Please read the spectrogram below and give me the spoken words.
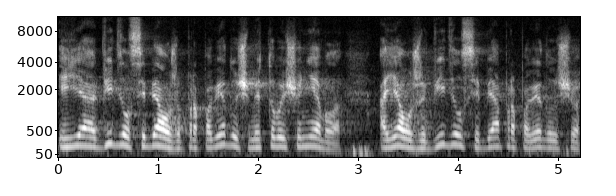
И я видел себя уже проповедующим, этого еще не было, а я уже видел себя проповедующего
